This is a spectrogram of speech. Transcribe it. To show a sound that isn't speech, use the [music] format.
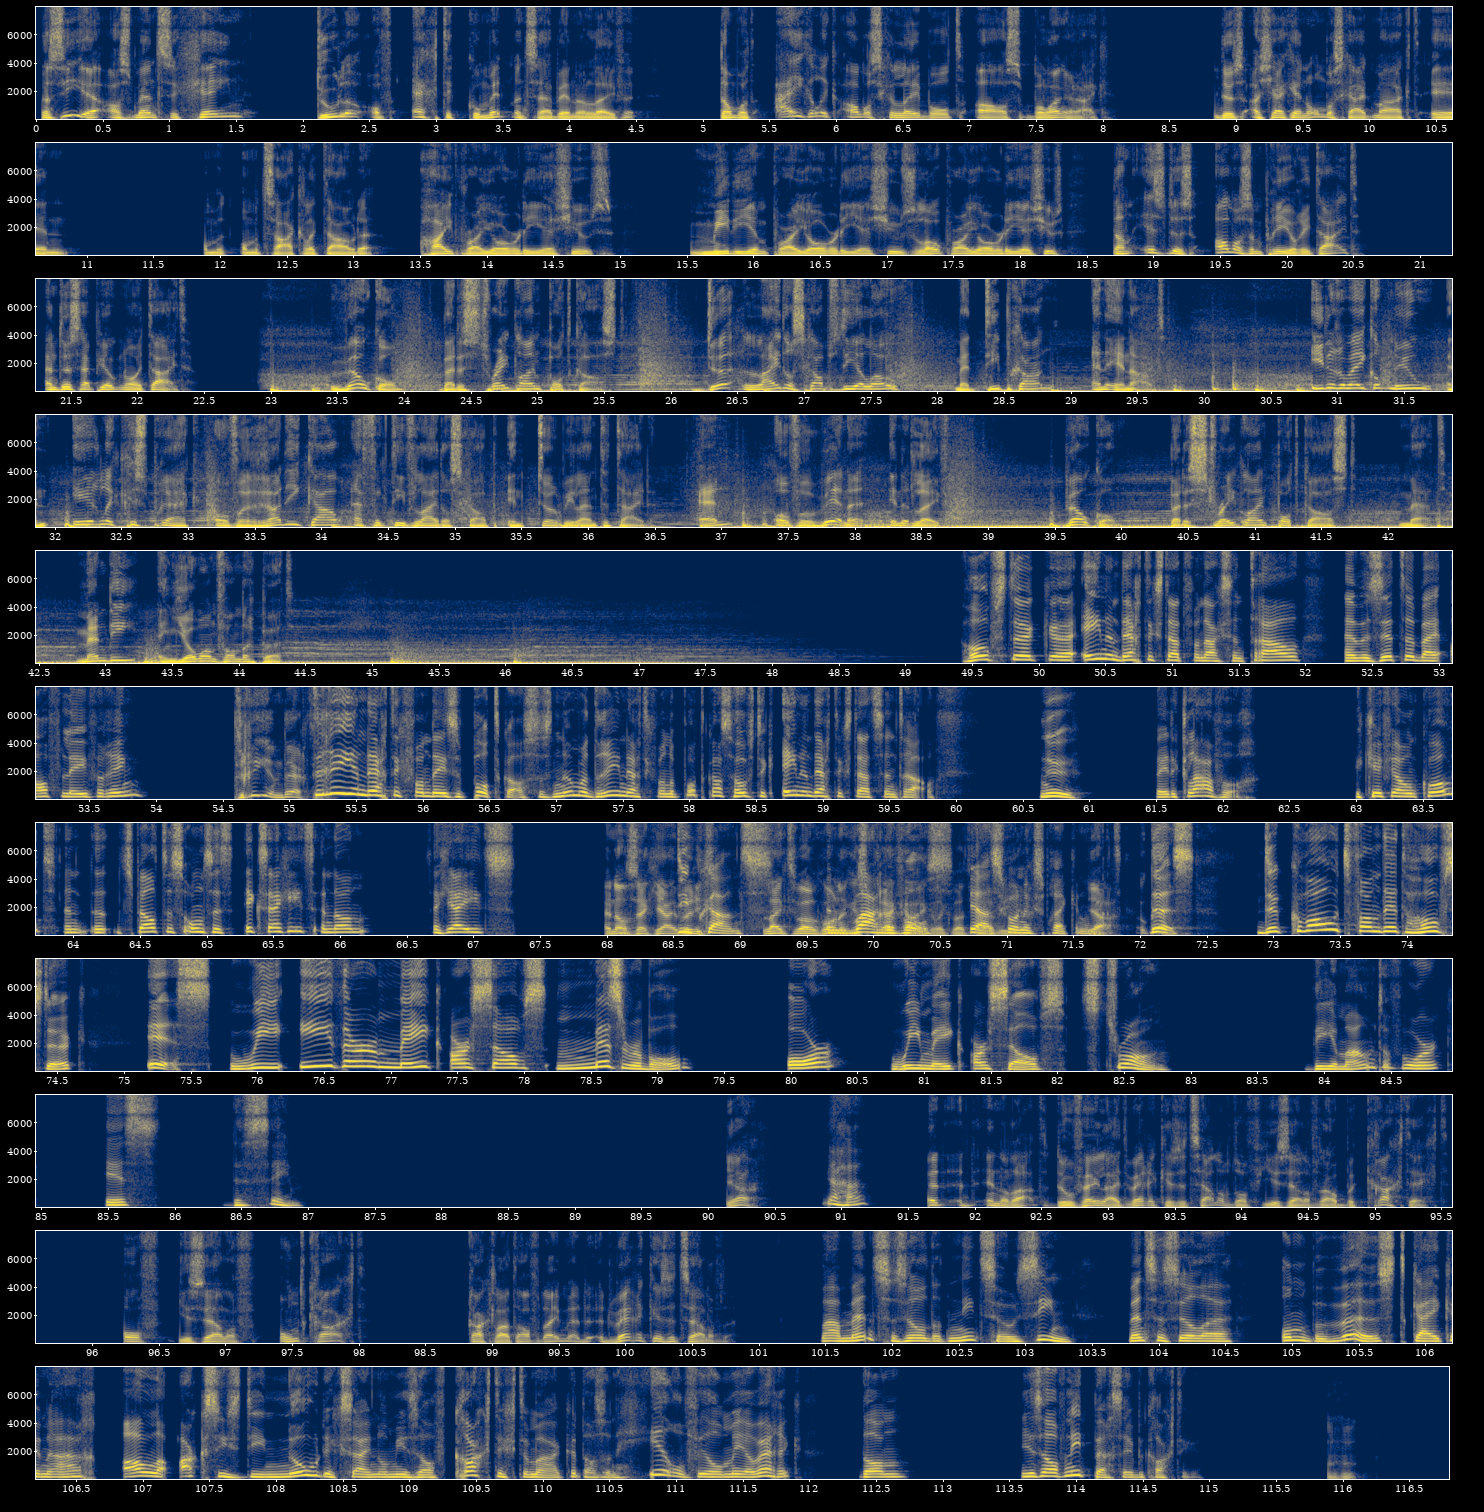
Dan zie je als mensen geen doelen of echte commitments hebben in hun leven, dan wordt eigenlijk alles gelabeld als belangrijk. Dus als jij geen onderscheid maakt in, om het, om het zakelijk te houden, high priority issues, medium priority issues, low priority issues, dan is dus alles een prioriteit. En dus heb je ook nooit tijd. Welkom bij de Straight Line Podcast. De leiderschapsdialoog met diepgang en inhoud. Iedere week opnieuw een eerlijk gesprek over radicaal effectief leiderschap in turbulente tijden. En over winnen in het leven. Welkom bij de Straight Line Podcast met Mandy en Johan van der Put. Hoofdstuk eh, 31 staat vandaag centraal en we zitten bij aflevering 33. 33 van deze podcast. Dus nummer 33 van de podcast, hoofdstuk 31 staat centraal. Nu, ben je er klaar voor? Ik geef jou een quote en het spel tussen ons is ik zeg iets en dan zeg jij iets En dan zeg jij diepgaands. Lijkt wel gewoon een en gesprek waardevols. eigenlijk. Wat ja, het is gewoon een gesprek inderdaad. Ja. Dus, de quote van dit hoofdstuk is... We either make ourselves miserable or we make ourselves strong. The amount of work is the same. Ja. Ja, inderdaad, de hoeveelheid werk is hetzelfde of je jezelf nou bekrachtigt of jezelf ontkracht, kracht laat afnemen. Het, het werk is hetzelfde. maar mensen zullen dat niet zo zien. Mensen zullen onbewust kijken naar alle acties die nodig zijn om jezelf krachtig te maken. Dat is een heel veel meer werk dan jezelf niet per se bekrachtigen. Mhm.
